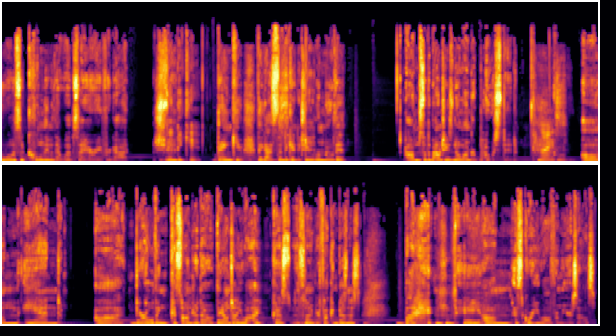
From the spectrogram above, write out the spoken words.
ooh, what was the cool name of that website? I already forgot. Shit. Syndicate. Thank you. They got Syndicate, to remove it. Um, so the bounty is no longer posted. Nice. Um, and uh, they're holding Cassandra though. They don't tell you why because it's none of your fucking business. But they um escort you all from your cells.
